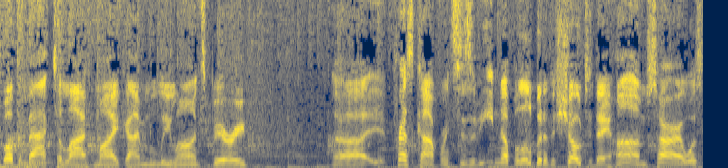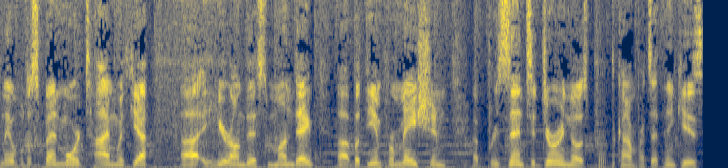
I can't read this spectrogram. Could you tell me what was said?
Welcome back to Live Mic. I'm Lee Lonsberry. Uh, press conferences have eaten up a little bit of the show today, huh? I'm sorry I wasn't able to spend more time with you uh, here on this Monday, uh, but the information uh, presented during those press conferences I think is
